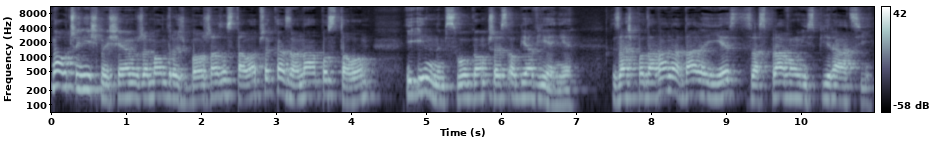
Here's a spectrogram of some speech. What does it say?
Nauczyliśmy się, że mądrość Boża została przekazana apostołom i innym sługom przez objawienie, zaś podawana dalej jest za sprawą inspiracji.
